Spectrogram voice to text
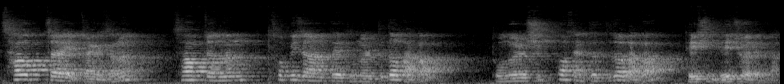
사업자의 입장에서는 사업자는 소비자한테 돈을 뜯어다가 돈을 10% 뜯어다가 대신 내줘야 된다.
